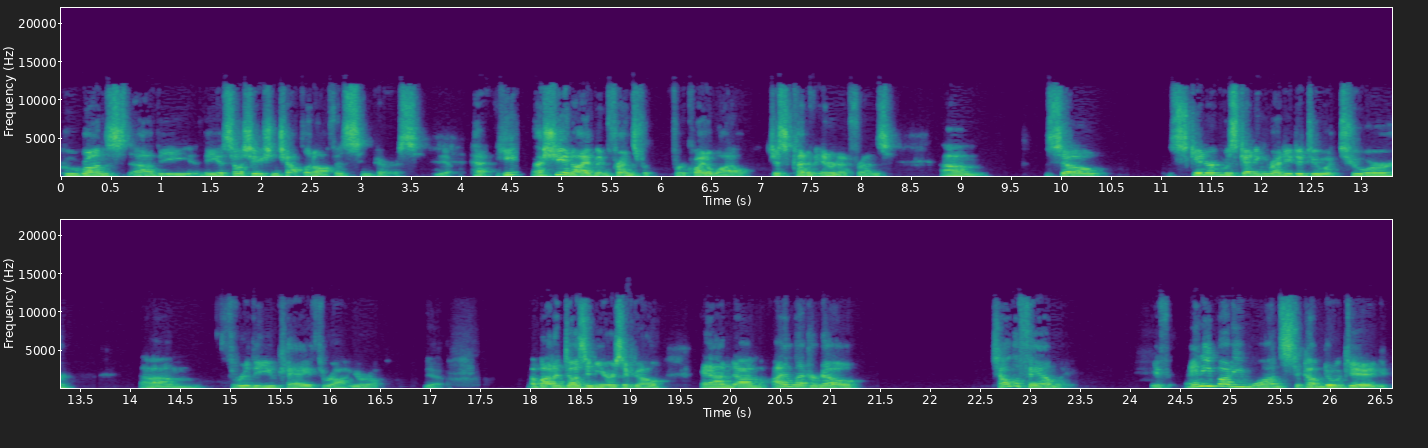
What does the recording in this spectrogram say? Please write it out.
who runs uh, the the Association Chaplin office in Paris, yeah, he uh, she and I have been friends for for quite a while, just kind of internet friends. Um, so Skynyrd was getting ready to do a tour um, through the UK, throughout Europe. Yeah, about a dozen years ago, and um, I let her know. Tell the family if anybody wants to come to a gig,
